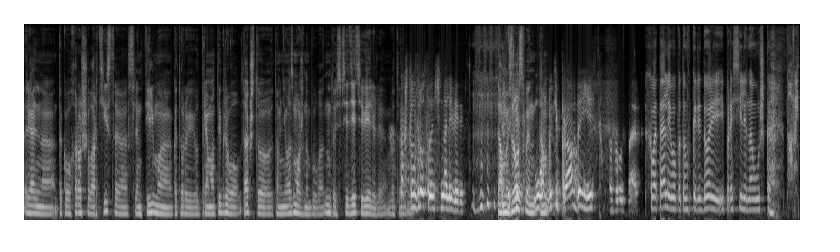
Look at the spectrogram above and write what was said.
реально такого хорошего артиста с Ленфильма, который вот прям отыгрывал так, что там невозможно было. Ну то есть все дети верили в это. Так что взрослые начинали верить. Там и взрослые... Может быть и правда есть, кто знает. Хватали его потом в коридоре и просили на ушко «Новый тостер!»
